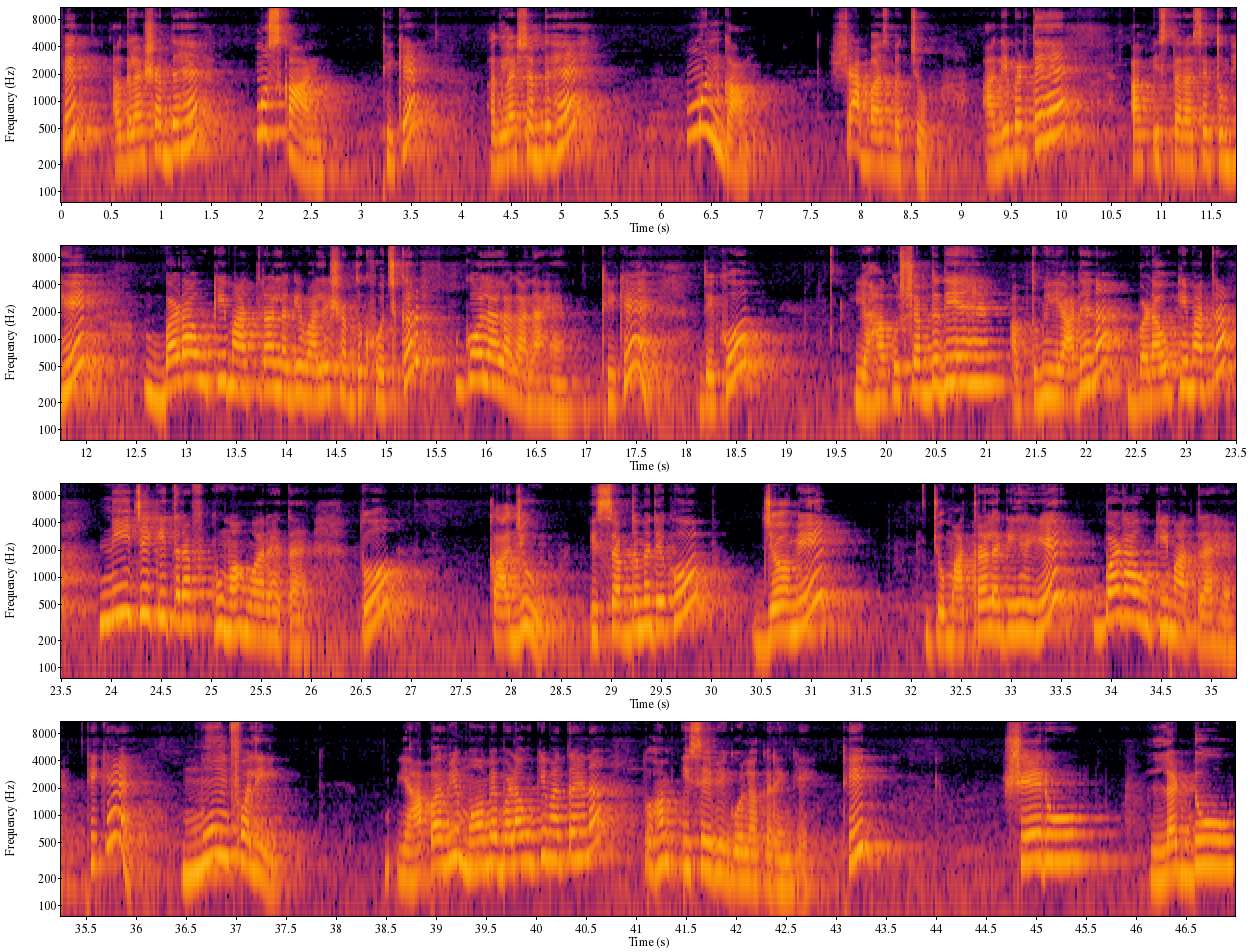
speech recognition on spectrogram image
फिर अगला शब्द है मुस्कान। ठीक है? अगला शब्द है मुनगा। शाबाश बच्चों। आगे बढ़ते हैं। अब इस तरह से तुम्हें बड़ा ऊ की मात्रा लगे वाले शब्द खोजकर गोला लगाना है। ठीक है? देखो यहाँ कुछ शब्द दिए हैं। अब तुम्हें याद है ना? बड़ाऊ की मात्रा नीचे की तरफ़ घुमा हुआ रहता है। तो काजू, इस शब्द में देखो, ज में जो मात्रा लगी है ये बड़ाऊ की मात्रा है। ठीक है? मूंगफली, यहाँ पर भी म में बड़ा ऊ की मात्रा है ना? तो हम इसे भी गोला करेंगे। ठीक? शेरू, लड्डू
